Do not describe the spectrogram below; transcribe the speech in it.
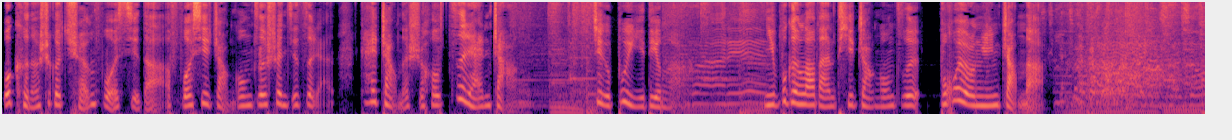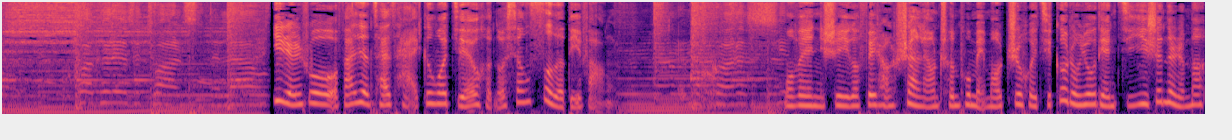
我可能是个全佛系的，佛系涨工资顺其自然，该涨的时候自然涨，这个不一定啊。你不跟老板提涨工资，不会有人给你涨的。艺人说：“我发现彩彩跟我姐有很多相似的地方。”莫非你是一个非常善良、淳朴、美貌、智慧及各种优点集一身的人吗？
